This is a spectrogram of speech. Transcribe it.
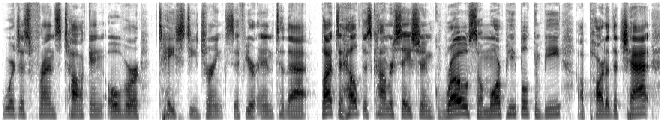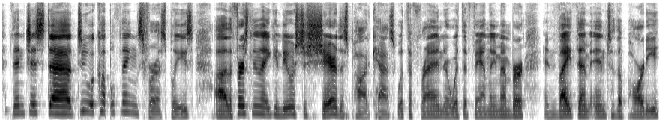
We're just friends talking over tasty drinks if you're into that. But to help this conversation grow so more people can be a part of the chat, then just uh, do a couple things for us, please. Uh, the first thing that you can do is just share this podcast with a friend or with a family member, invite them into the party.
